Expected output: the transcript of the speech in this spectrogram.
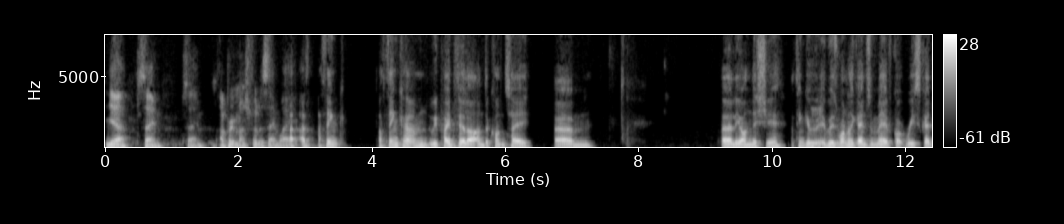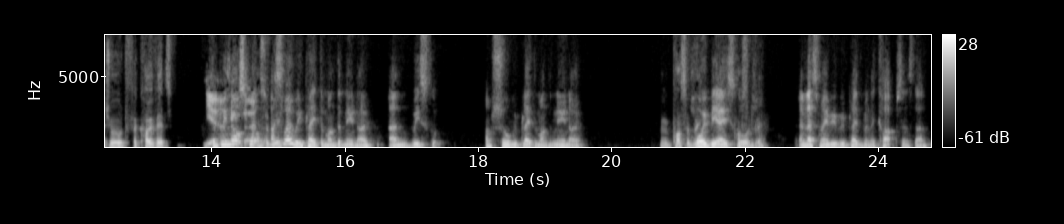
yeah, same, same. I'm pretty much feel the same way. I, I think, I think um, we played Villa under Conte um, early on this year. I think it, mm. it, was one of the games that may have got rescheduled for COVID. Yeah, Did we not? So. Play, I swear we played them under Nuno, and we. Sc- I'm sure we played them under Nuno. Mm, possibly. Højbjerg scored. Possibly. Unless maybe we played them in the cup since then.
